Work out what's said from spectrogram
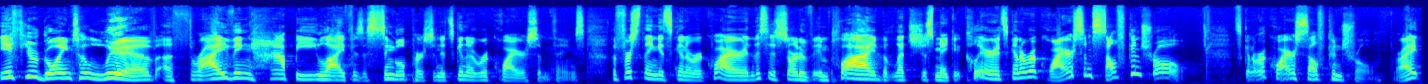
if you're going to live a thriving, happy life as a single person, it's going to require some things. The first thing it's going to require, and this is sort of implied, but let's just make it clear, it's going to require some self control. It's going to require self control, right?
